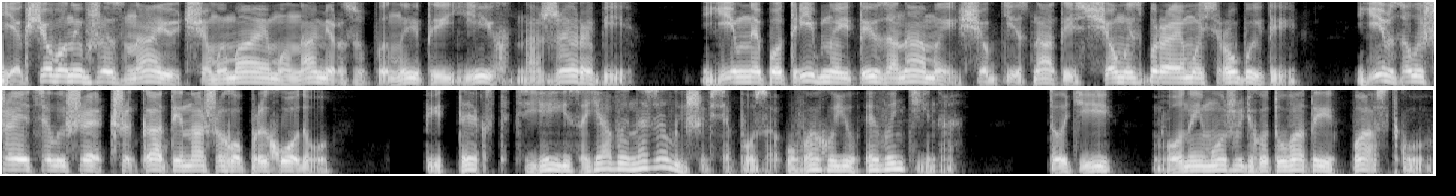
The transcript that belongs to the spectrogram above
Якщо вони вже знають, що ми маємо намір зупинити їх на жеребі, їм не потрібно йти за нами, щоб дізнатись, що ми збираємось робити. Їм залишається лише чекати нашого приходу. Підтекст цієї заяви не залишився поза увагою Евентіна. Тоді вони можуть готувати пастку.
